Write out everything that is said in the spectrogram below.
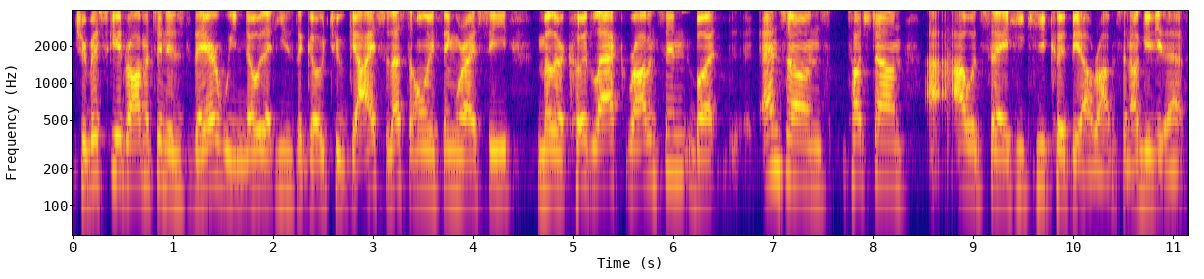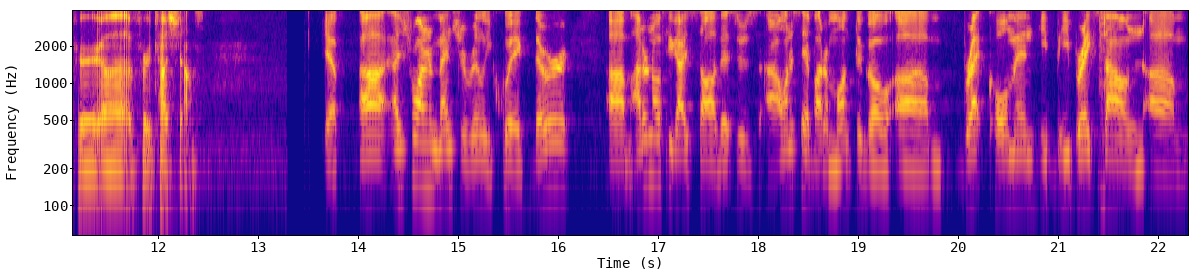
Trubisky and Robinson is there. We know that he's the go to guy. So that's the only thing where I see Miller could lack Robinson. But end zones, touchdown, I, would say he, he could beat out Robinson. I'll give you that for, uh, for touchdowns. Yep. Uh, I just wanted to mention really quick there were. Um, I don't know if you guys saw this. It was I want to say about a month ago. Um, Brett Kollmann he he breaks down um,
